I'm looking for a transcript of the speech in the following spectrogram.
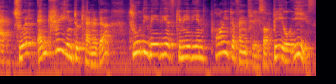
actual entry into Canada through the various Canadian point of entries or POEs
